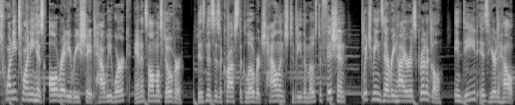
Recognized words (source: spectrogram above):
2020 has already reshaped how we work, and it's almost over. Businesses across the globe are challenged to be the most efficient which means every hire is critical. Indeed is here to help.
